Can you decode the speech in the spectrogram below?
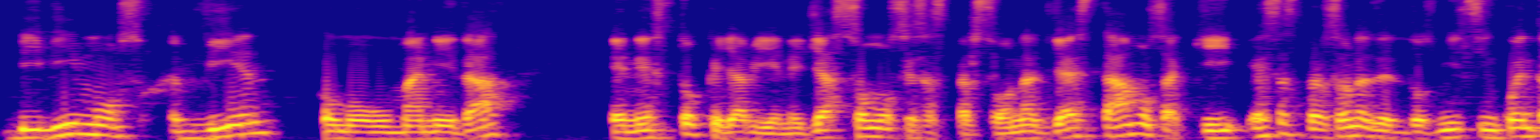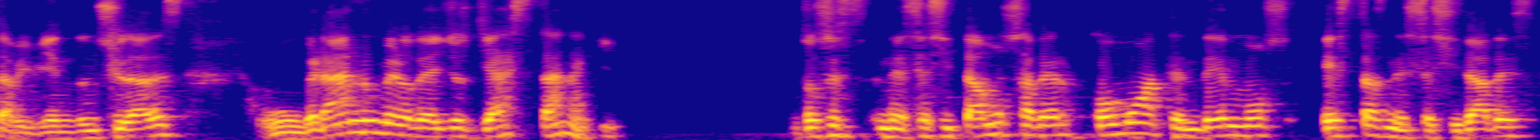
vivimos bien como humanidad en esto que ya viene? Ya somos esas personas, ya estamos aquí, esas personas del 2050 viviendo en ciudades, un gran número de ellos ya están aquí. Entonces necesitamos saber cómo atendemos estas necesidades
